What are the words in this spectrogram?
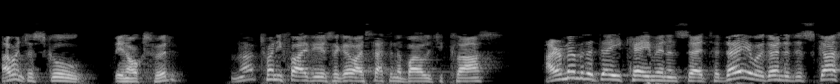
I went to school in Oxford. About 25 years ago, I sat in a biology class. I remember the day he came in and said, today we're going to discuss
